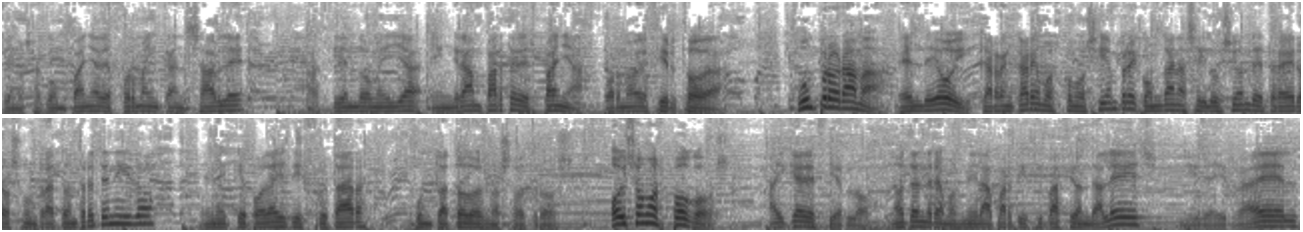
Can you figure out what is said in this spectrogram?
que nos acompaña de forma incansable haciendo mella en gran parte de España, por no decir toda. Un programa, el de hoy, que arrancaremos como siempre con ganas e ilusión de traeros un rato entretenido en el que podáis disfrutar junto a todos nosotros. Hoy somos pocos, hay que decirlo. No tendremos ni la participación de Aleix, ni de Israel,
